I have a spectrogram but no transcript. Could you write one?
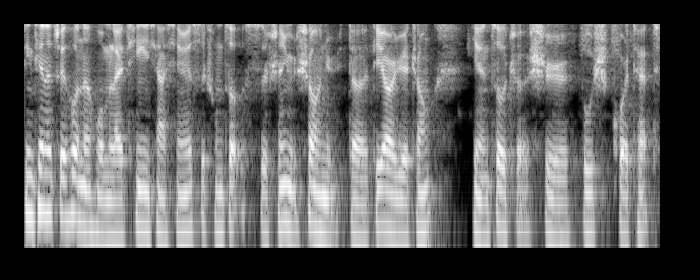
今天的最后呢，我们来听一下弦乐四重奏《死神与少女》的第二乐章，演奏者是 Bush Quartet。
